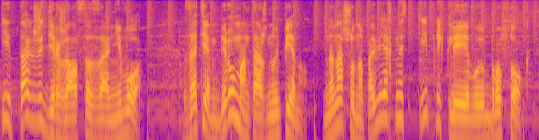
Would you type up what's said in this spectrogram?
и также держался за него. Затем беру монтажную пену, наношу на поверхность и приклеиваю брусок –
